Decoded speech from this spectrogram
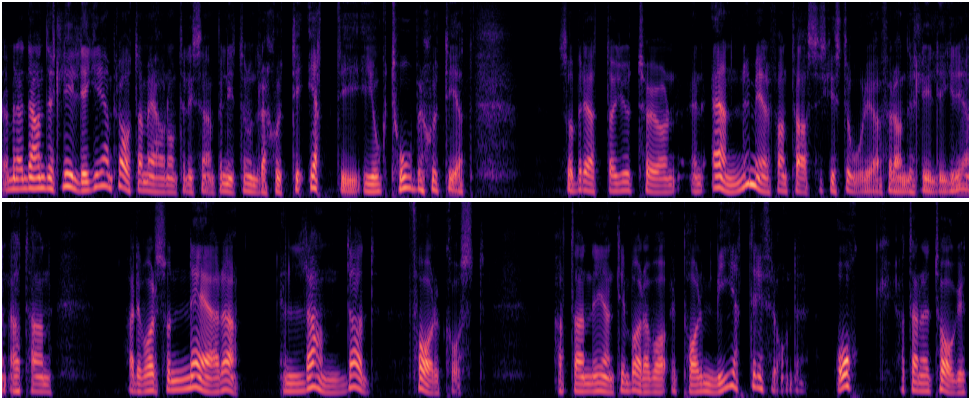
jag menar när Anders Liljegren pratade med honom till exempel 1971 i, i oktober 71 så berättar ju Törn en ännu mer fantastisk historia för Anders Liljegren. Att han hade varit så nära en landad farkost att han egentligen bara var ett par meter ifrån den. Och att han hade tagit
